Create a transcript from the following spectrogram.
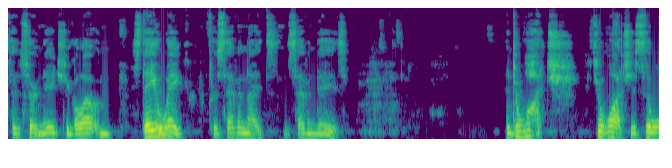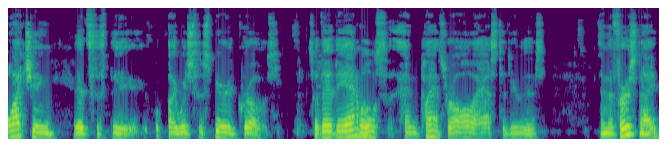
to a certain age to go out and stay awake for seven nights and seven days. And to watch, to watch. It's the watching that's the, by which the spirit grows. So the, the animals and plants were all asked to do this. And the first night,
